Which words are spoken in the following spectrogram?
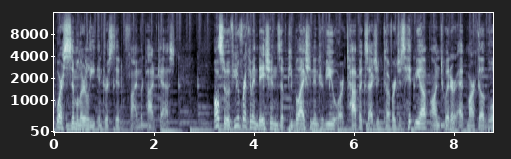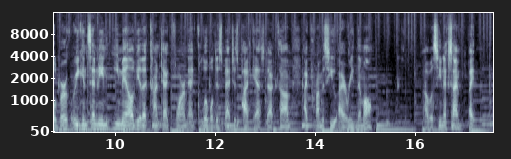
who are similarly interested find the podcast. Also, if you have recommendations of people I should interview or topics I should cover, just hit me up on Twitter at Mark L. Goldberg, or you can send me an email via the contact form at globaldispatchespodcast.com. I promise you I read them all. I will see you next time. Bye.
